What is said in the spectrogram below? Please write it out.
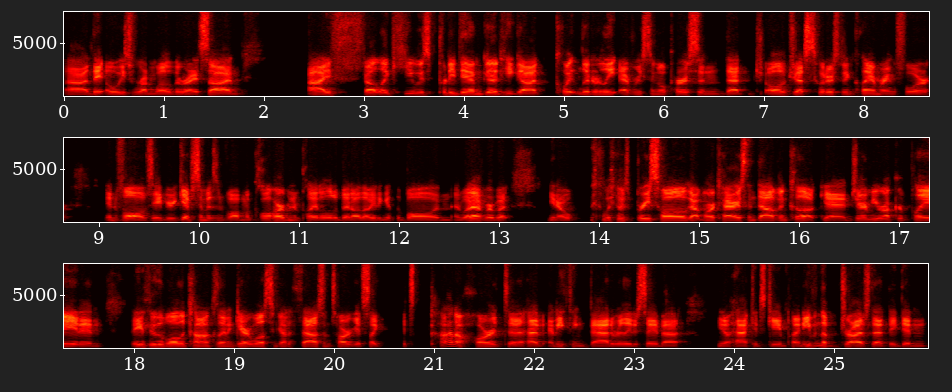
Uh, they always run well to the right side. I felt like he was pretty damn good. He got quite literally every single person that all of Jets Twitter's been clamoring for involved. Xavier Gipson was involved. Mecole Hardman played a little bit, although he didn't get the ball and, and whatever. But you know, it was Breece Hall got more carries than Dalvin Cook, and Jeremy Ruckert played, and they threw the ball to Conklin, and Garrett Wilson got a thousand targets. Like it's kind of hard to have anything bad really to say about you know Hackett's game plan. Even the drives that they didn't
